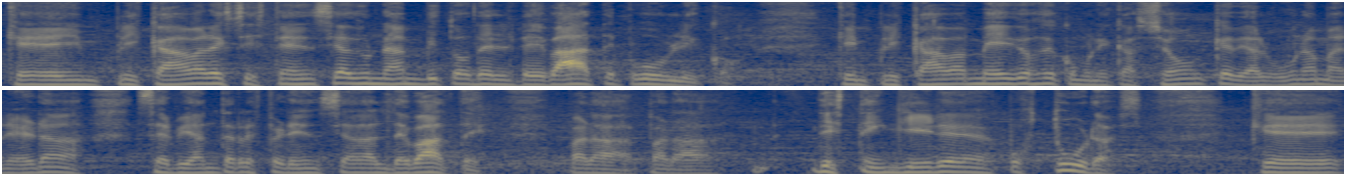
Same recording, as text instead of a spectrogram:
que implicaba la existencia de un ámbito del debate público, que implicaba medios de comunicación que de alguna manera servían de referencia al debate para, para distinguir eh, posturas, que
